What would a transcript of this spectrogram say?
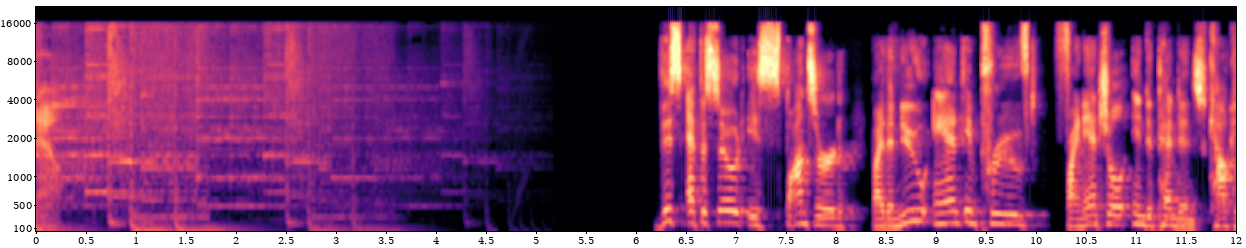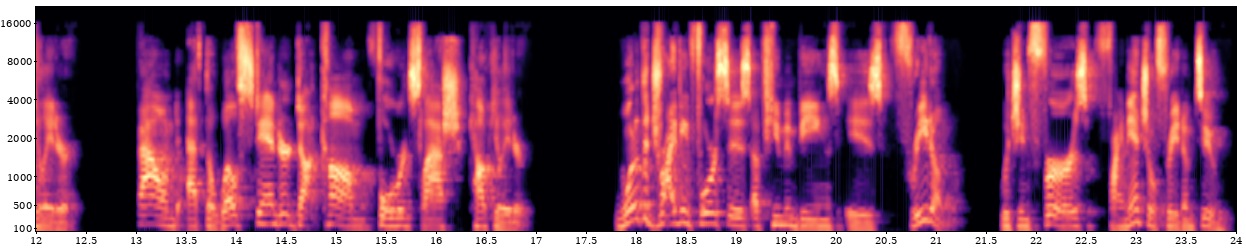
now. This episode is sponsored by the new and improved Financial Independence Calculator, found at thewealthstandard.com forward slash calculator. One of the driving forces of human beings is freedom, which infers financial freedom too.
